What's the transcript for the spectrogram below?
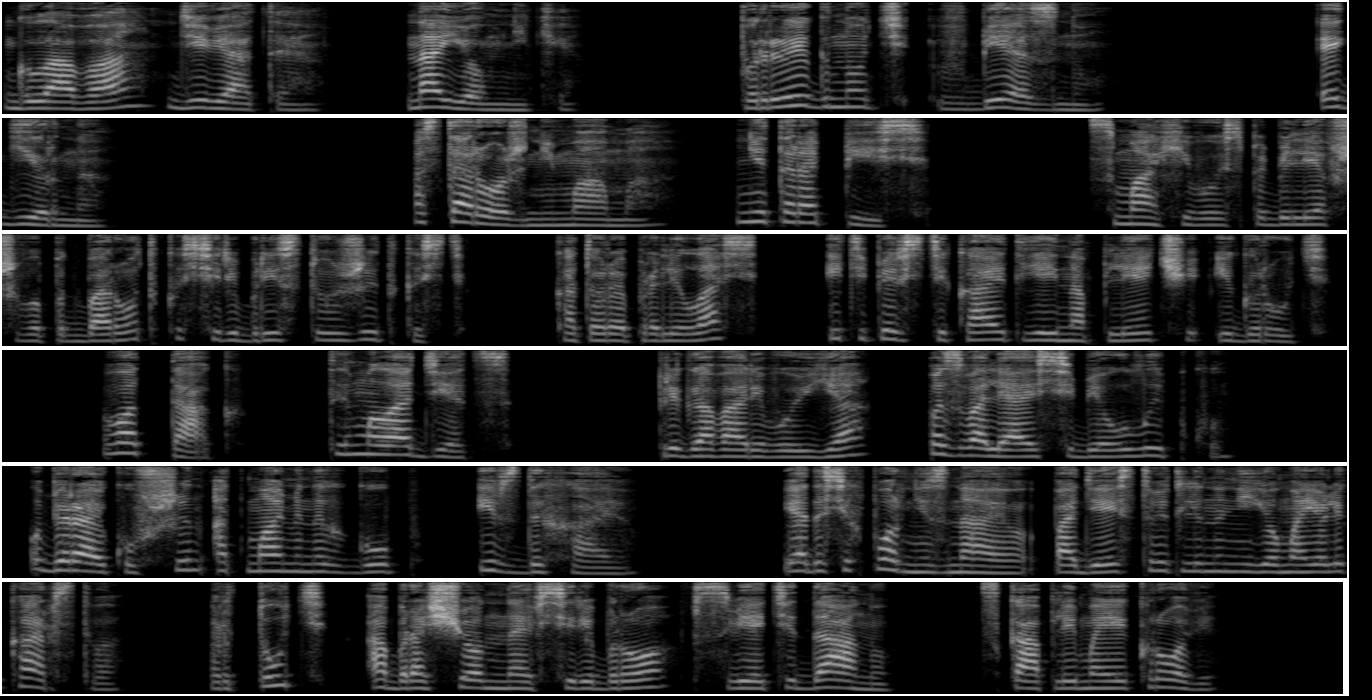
Глава девятая. Наемники. Прыгнуть в бездну. Эгирна. «Осторожней, мама, не торопись». Смахиваю с побелевшего подбородка серебристую жидкость, которая пролилась и теперь стекает ей на плечи и грудь. «Вот так. Ты молодец», — приговариваю я, позволяя себе улыбку. Убираю кувшин от маминых губ — и вздыхаю. Я до сих пор не знаю, подействует ли на нее мое лекарство. Ртуть, обращенная в серебро в свете Дану, с каплей моей крови.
